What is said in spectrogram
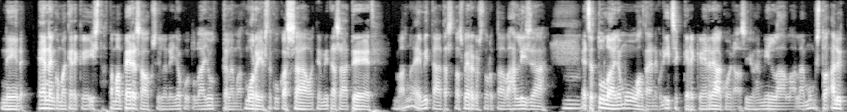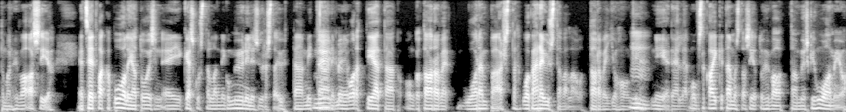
niin ennen kuin mä kerkeen istahtamaan persauksille, niin joku tulee juttelemaan, että morjesta, kuka sä oot ja mitä sä teet. Mä no ei mitään, tästä taas verkostoidutaan vähän lisää. Mm. Että se tulee jo muualta ennen kuin itse kerkee reagoida asioihin millään lailla. Ja mun mielestä on älyttömän hyvä asia. Että se, että vaikka puoli ja toisin ei keskustella niin kuin myynnillisyydestä yhtään mitään, niin, niin me ei voida tietää, että onko tarve vuoden päästä, voiko hänen ystävällä olla tarve johonkin, mm. niin edelleen. Mun mielestä kaikki tämmöiset asiat on hyvä ottaa myöskin huomioon.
